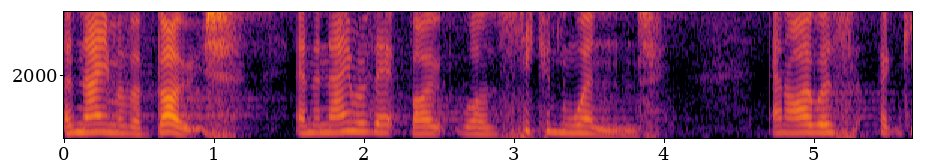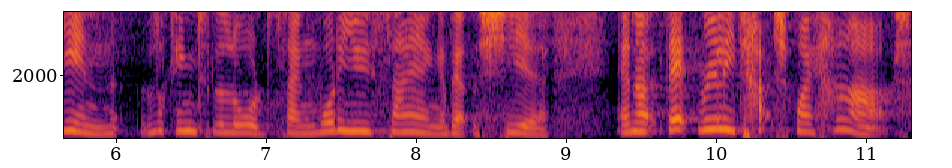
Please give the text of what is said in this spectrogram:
a name of a boat, and the name of that boat was Second Wind. And I was again looking to the Lord, saying, What are you saying about the shear? And I, that really touched my heart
